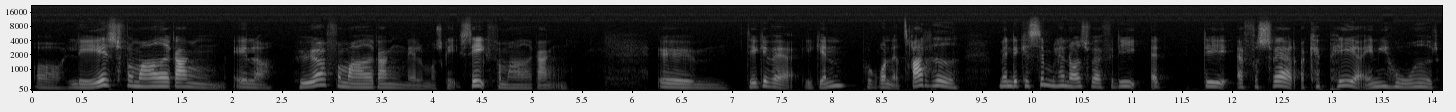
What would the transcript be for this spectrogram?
og læse for meget af gangen, eller høre for meget af gangen, eller måske se for meget af gangen. Øh, det kan være igen på grund af træthed, men det kan simpelthen også være fordi, at det er for svært at kapere ind i hovedet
